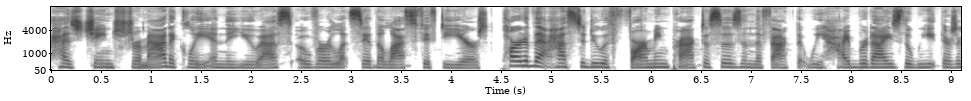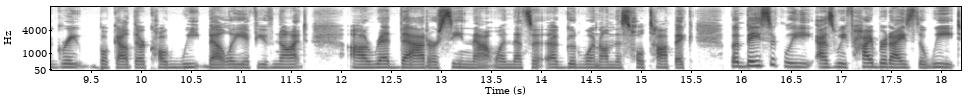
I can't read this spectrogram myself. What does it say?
has changed dramatically in the US over, let's say, the last 50 years. Part of that has to do with farming practices and the fact that we hybridize the wheat. There's a great book out there called Wheat Belly. If you've not uh, read that or seen that one, that's a, a good one on this whole topic. But basically, as we've hybridized the wheat,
